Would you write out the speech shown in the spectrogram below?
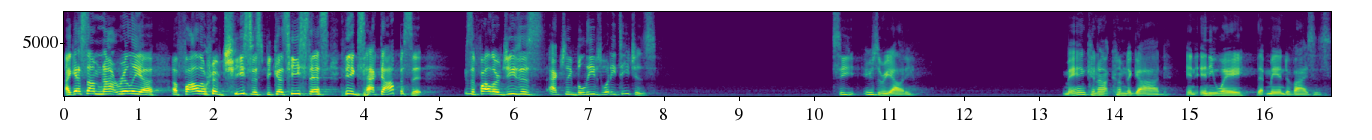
I guess I'm not really a, a follower of Jesus because he says the exact opposite. Because the follower of Jesus actually believes what he teaches. See, here's the reality man cannot come to God in any way that man devises,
